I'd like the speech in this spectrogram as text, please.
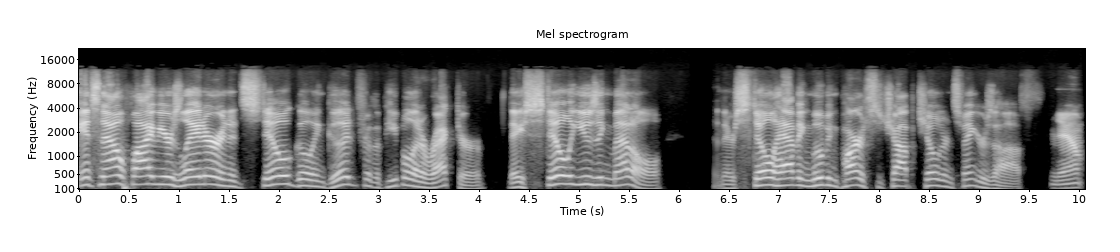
It's now five years later, and it's still going good for the people at Erector. They're still using metal, and they're still having moving parts to chop children's fingers off. Yeah.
